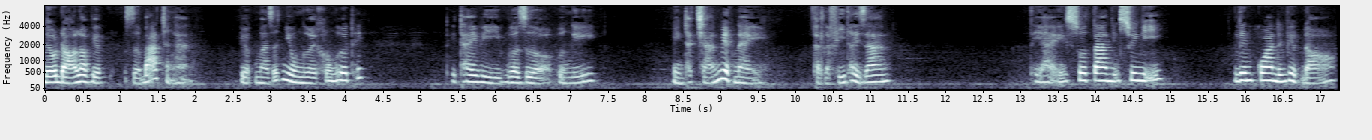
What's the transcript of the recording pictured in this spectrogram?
Nếu đó là việc rửa bát chẳng hạn, việc mà rất nhiều người không ưa thích thì thay vì vừa rửa vừa nghĩ, mình thật chán việc này, thật là phí thời gian, thì hãy xua tan những suy nghĩ liên quan đến việc đó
